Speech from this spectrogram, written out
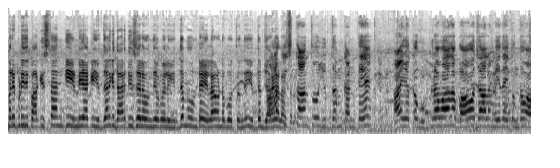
మరి ఇప్పుడు ఇది పాకిస్తాన్కి ఇండియాకి యుద్ధానికి దారి తీసేలా ఉంది. ఒకవేళ యుద్ధం ఉంటే ఎలా ఉండబోతుంది? యుద్ధం జరగాలి అసలు? పాకిస్తాన్తో యుద్ధం కంటే ఆ యొక్క ఉగ్రవాద భావజాలం ఏదైతుందో ఆ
